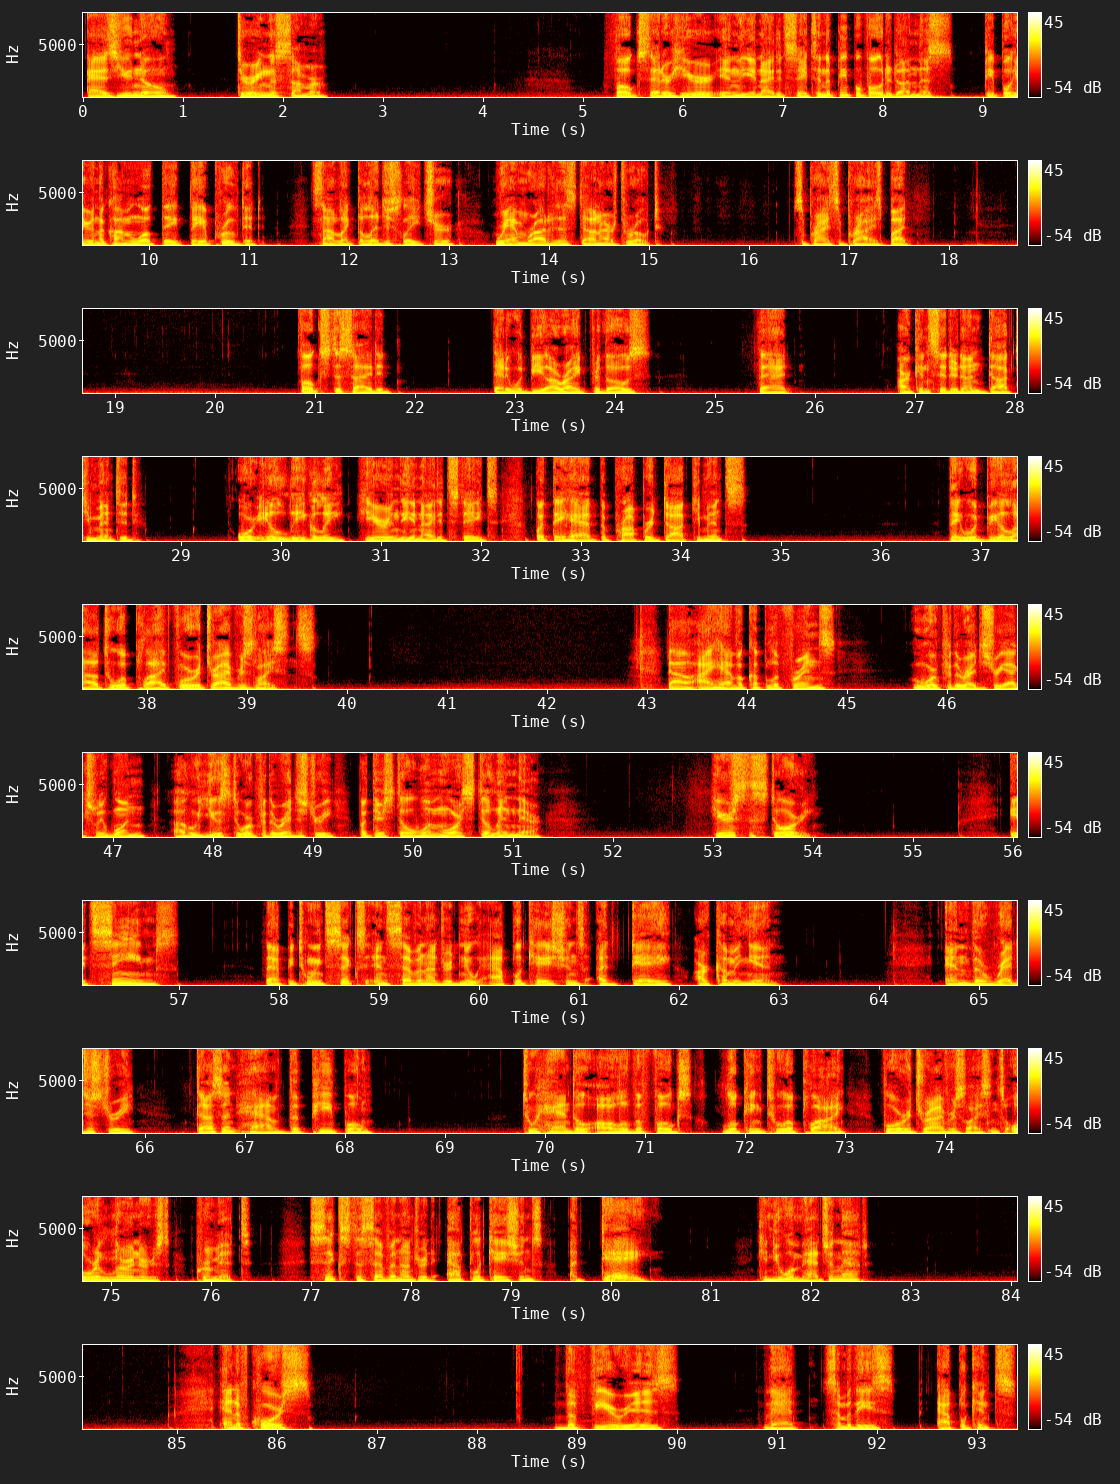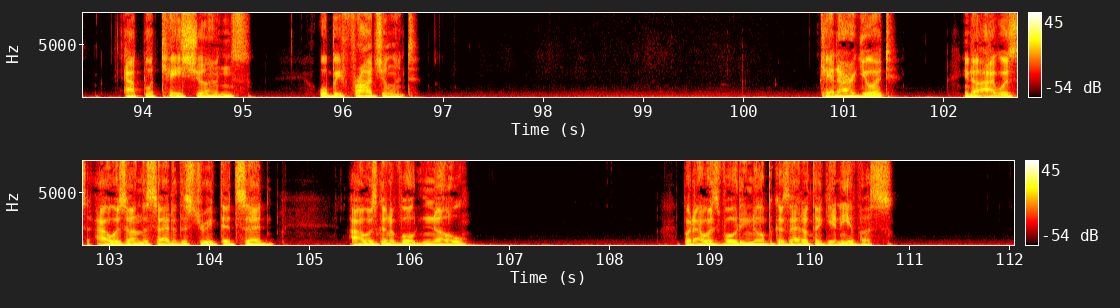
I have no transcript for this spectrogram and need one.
As you know, during the summer, folks that are here in the United States, and the people voted on this, people here in the Commonwealth, they, they approved it. It's not like the legislature ramrodded us down our throat. Surprise, surprise. But folks decided that it would be all right for those that are considered undocumented or illegally here in the United States, but they had the proper documents, they would be allowed to apply for a driver's license. Now, I have a couple of friends who work for the registry, actually, one uh, who used to work for the registry, but there's still one more still in there. Here's the story it seems that between six and 700 new applications a day are coming in. And the registry doesn't have the people to handle all of the folks looking to apply for a driver's license or a learner's permit. Six to 700 applications a day. Can you imagine that? And of course, the fear is that some of these applicants, applications, will be fraudulent. Can't argue it. You know, I was I was on the side of the street that said I was going to vote no. But I was voting no because I don't think any of us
